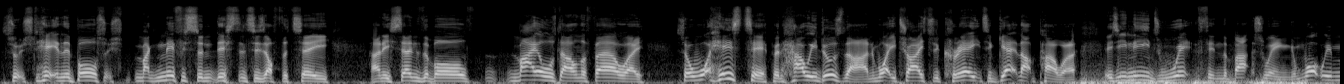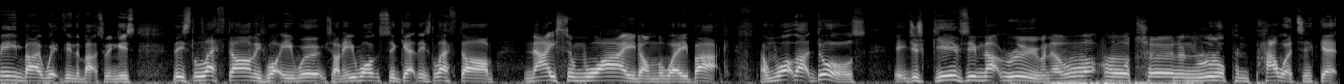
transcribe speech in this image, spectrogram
such hitting the ball such magnificent distances off the tee, and he sends the ball miles down the fairway. So what his tip and how he does that and what he tries to create to get that power is he needs width in the backswing. And what we mean by width in the backswing is this left arm is what he works on. He wants to get this left arm nice and wide on the way back. And what that does it just gives him that room and a lot more turn and run up and power to get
